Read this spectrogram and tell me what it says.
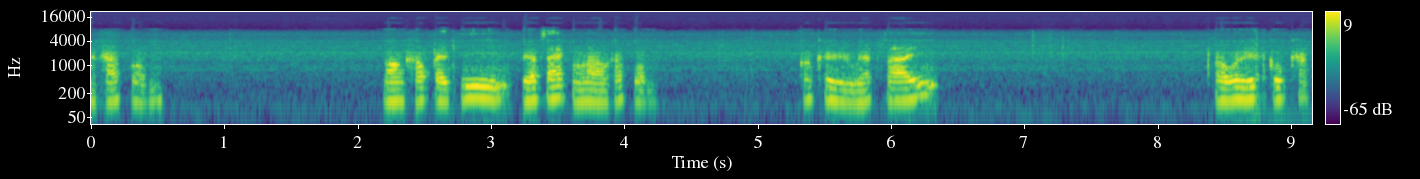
นะครับผม ลองเข้าไปที่เว็บไซต์ของเราครับผม ก็คือเว็บไซต์ Powerlist Group ครับ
